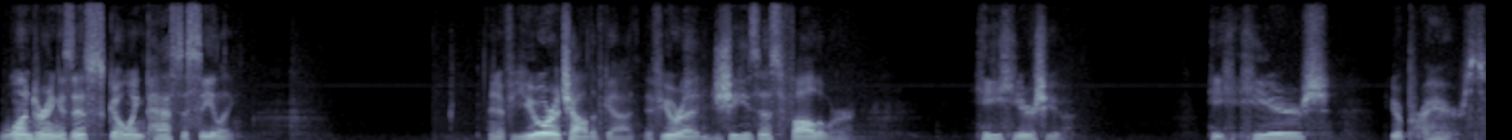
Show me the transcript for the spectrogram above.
wondering, is this going past the ceiling? And if you're a child of God, if you're a Jesus follower, He hears you. He hears your prayers,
